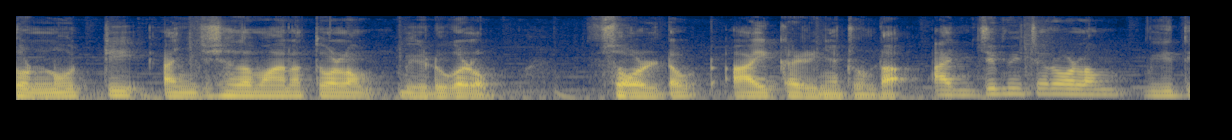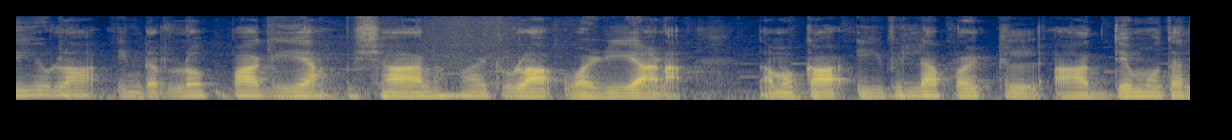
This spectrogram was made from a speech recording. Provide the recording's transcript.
തൊണ്ണൂറ്റി അഞ്ച് ശതമാനത്തോളം വീടുകളും സോൾഡ് ഔട്ട് ആയി കഴിഞ്ഞിട്ടുണ്ട്. അഞ്ച് മീറ്ററോളം വീതിയുള്ള ഇന്റർലോക്ക് പാകിയ വിശാലമായിട്ടുള്ള വഴിയാണ് നമുക്ക് ഈ വില്ല പ്രോജക്റ്റിൽ ആദ്യം മുതൽ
